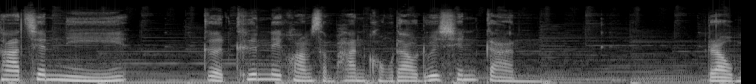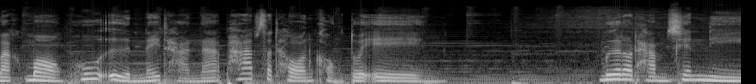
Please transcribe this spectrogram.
ชาติเช่นนี้ เกิดขึ้นในความสัมพันธ์ของเราด้วยเช่นกัน เรามักมองผู้อื่นในฐานะภาพสะท้อนของตัวเอง เมื่อเราทำเช่นนี้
